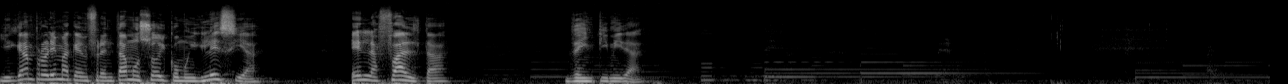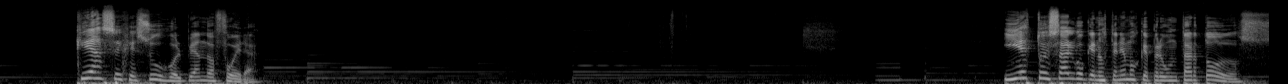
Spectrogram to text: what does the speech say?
y el gran problema que enfrentamos hoy como iglesia es la falta de intimidad. ¿Qué hace Jesús golpeando afuera? Y esto es algo que nos tenemos que preguntar todos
